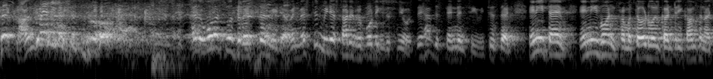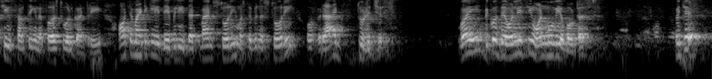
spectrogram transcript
hey, congratulations, bro. And the worst was the Western media. When Western media started reporting this news, they have this tendency, which is that anytime anyone from a third world country comes and achieves something in a first world country, automatically they believe that man's story must have been a story of rags to riches. Why? Because they only seen one movie about us, which is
